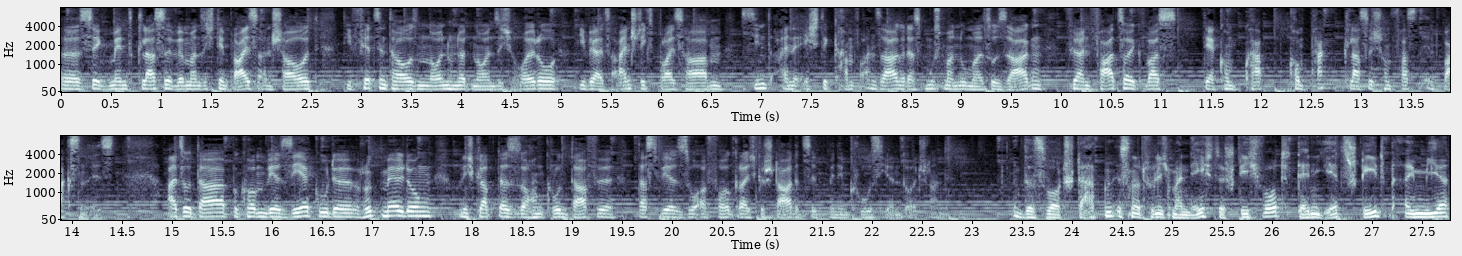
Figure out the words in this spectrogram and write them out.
äh, wenn man sich den Preis anschaut. Die 14.990 Euro, die wir als Einstiegspreis haben, sind eine echte Kampfansage. Das muss man nun mal so sagen. Für ein Fahrzeug, was der Kompaktklasse schon fast entwachsen ist. Also da bekommen wir sehr gute Rückmeldungen und ich glaube, das ist auch ein Grund dafür, dass wir so erfolgreich gestartet sind mit dem Cruise hier in Deutschland. Das Wort starten ist natürlich mein nächstes Stichwort, denn jetzt steht bei mir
